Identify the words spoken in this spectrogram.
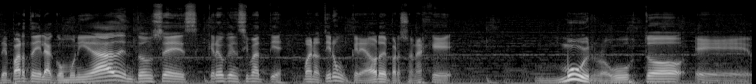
de parte de la comunidad. Entonces creo que encima tiene... Bueno, tiene un creador de personaje muy robusto, eh,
